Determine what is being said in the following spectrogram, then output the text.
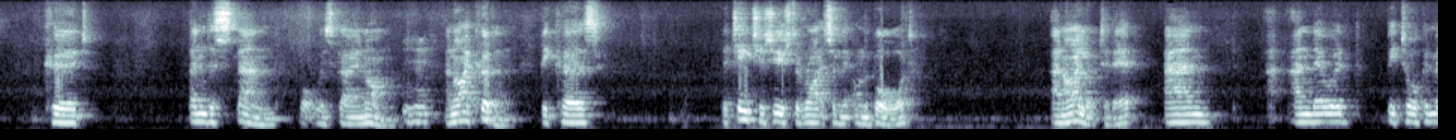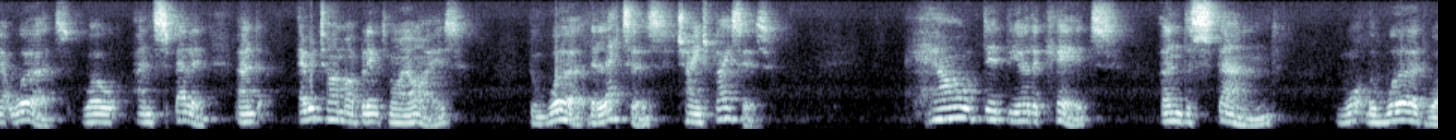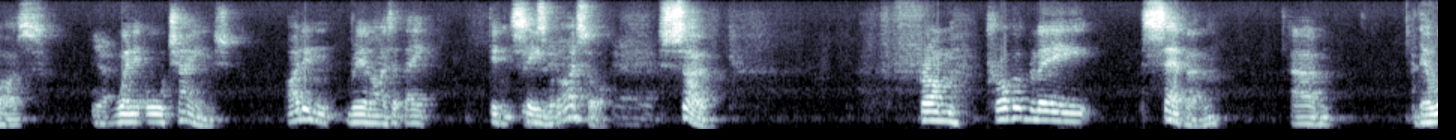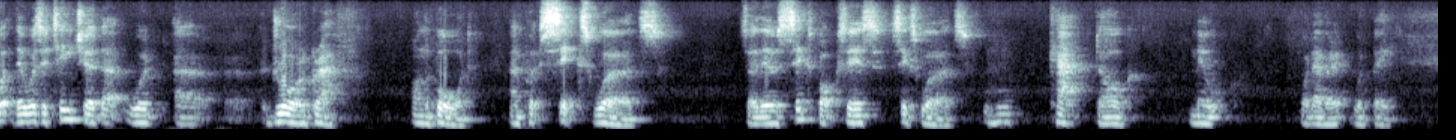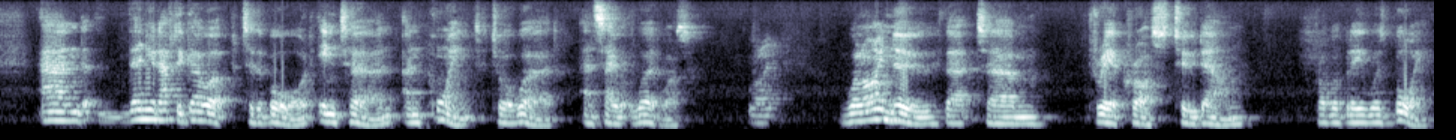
could understand what was going on, Mm-hmm. and I couldn't because the teachers used to write something on the board, and I looked at it, and and they would be talking about words, well, and spelling, and every time I blinked my eyes, the word, the letters changed places. How did the other kids understand what the word was Yeah. when it all changed? I didn't realise that they didn't see see what it. I saw. Yeah, yeah. So, from probably seven, um, there, wa there was a teacher that would uh, draw a graph on the board and put six words. So there was six boxes, six words: Mm-hmm. cat, dog, milk, whatever it would be. And then you'd have to go up to the board in turn and point to a word and say what the word was. Right. Well, I knew that um, three across, two down probably was boy.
